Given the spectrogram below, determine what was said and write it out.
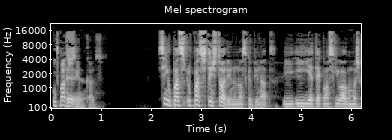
O Passos, uh, sim, um bocado. Sim, o Passos, o Passos tem história no nosso campeonato e, e até conseguiu algumas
